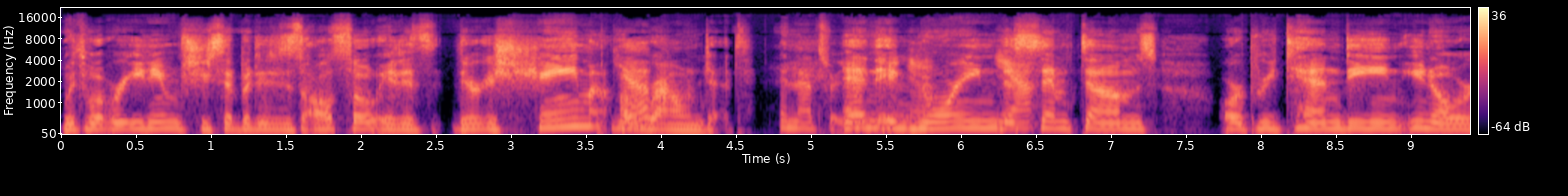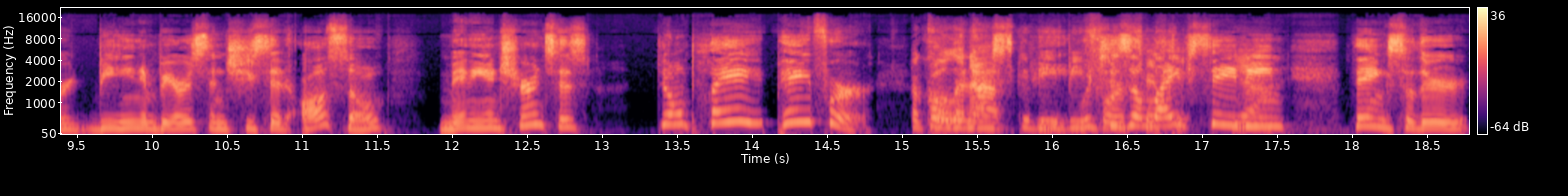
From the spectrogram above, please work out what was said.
with what we're eating. She said, but it is also it is there is shame Yep. around it and that's what you're and at. ignoring the Yeah. symptoms or pretending, you know, or being embarrassed. And she said also many insurances don't play pay for A colonoscopy which before is a life saving thing. So they're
